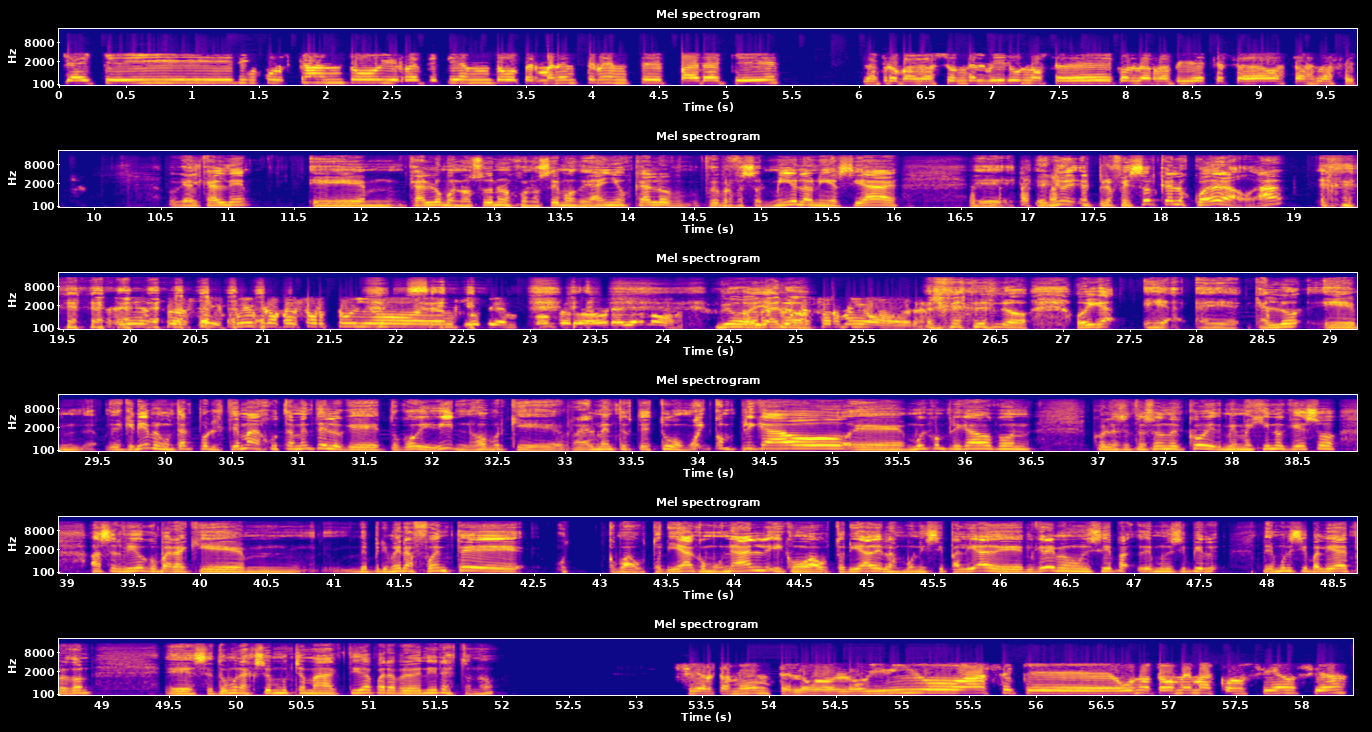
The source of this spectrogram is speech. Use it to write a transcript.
que hay que ir inculcando y repitiendo permanentemente para que la propagación del virus no se dé con la rapidez que se ha dado hasta la fecha. Ok, alcalde, eh, Carlos, bueno, nosotros nos conocemos de años. Carlos fue profesor mío en la universidad. Eh, el, profesor Carlos Cuadrado, ¿ah? Eso sí, fui profesor tuyo en su tiempo, pero ahora ya no. No, ya no. profesor mío ahora. no, oiga, eh, eh, Carlos, eh, quería preguntar por el tema justamente de lo que tocó vivir, ¿no? Porque realmente usted estuvo muy complicado, muy complicado con, con la situación del COVID. Me imagino que eso ha servido para que mm, de primera fuente como autoridad comunal y como autoridad de las municipalidades, del gremio municipal, de, de municipalidades, perdón, eh, se tome una acción mucho más activa para prevenir esto, ¿no? Ciertamente, lo, lo vivido hace que uno tome más conciencia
